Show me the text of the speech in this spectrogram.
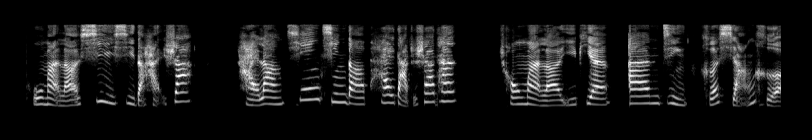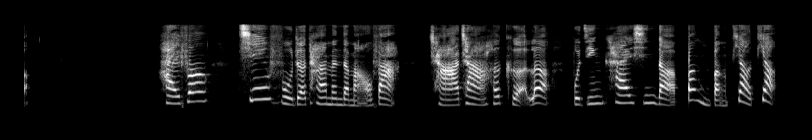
铺满了细细的海沙。海浪轻轻地拍打着沙滩，充满了一片安静和祥和。海风轻抚着它们的毛发，查查和可乐不禁开心地蹦蹦跳跳。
